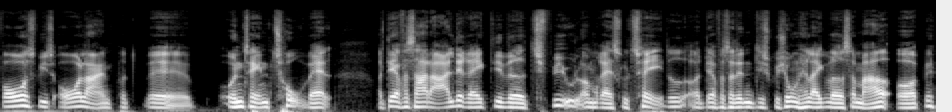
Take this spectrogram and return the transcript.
forholdsvis overlegen på øh, undtagen to valg. Og derfor så har der aldrig rigtig været tvivl om resultatet, og derfor så har den diskussion heller ikke været så meget oppe.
